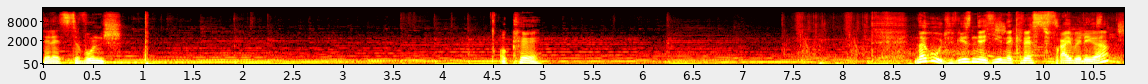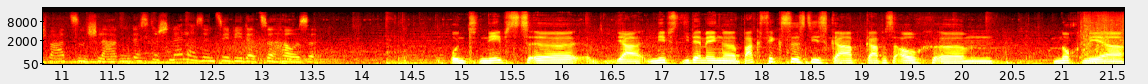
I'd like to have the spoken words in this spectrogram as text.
Der letzte Wunsch. Okay. Na gut, wir sind ja hier in der Quest Freiwilliger. Und nebst, äh, ja, nebst jeder Menge Bugfixes, die es gab, gab es auch ähm, noch mehr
